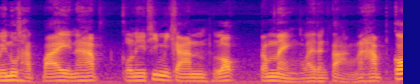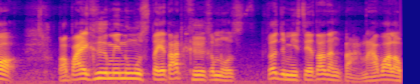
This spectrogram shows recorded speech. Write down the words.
เมนูถัดไปนะครับ กรณีที่มีการล็อกตำแหน่งอะไรต่างๆนะครับ ก็ต่อไปคือเมนู status คือกำหนด ก็จะมีเตตัสต่างๆนะครับว่าเรา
